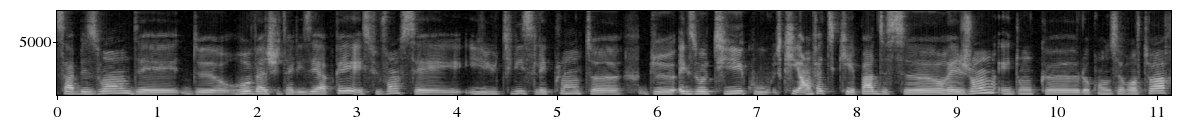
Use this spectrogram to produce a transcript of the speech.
ça a besoin de, de revégétaliser après et souvent c'est ils utilisent les plantes de exotiques ou qui en fait qui est pas de ce région et donc le conservatoire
